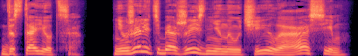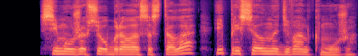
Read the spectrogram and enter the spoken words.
достается. Неужели тебя жизнь не научила, а, Сим? Сима уже все убрала со стола и присела на диван к мужу.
